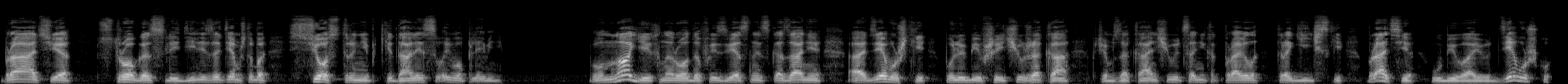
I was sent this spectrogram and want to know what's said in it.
Братья строго следили за тем, чтобы сестры не покидали своего племени. У многих народов известны сказания о девушке, полюбившей чужака, причем заканчиваются они, как правило, трагически. Братья убивают девушку,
